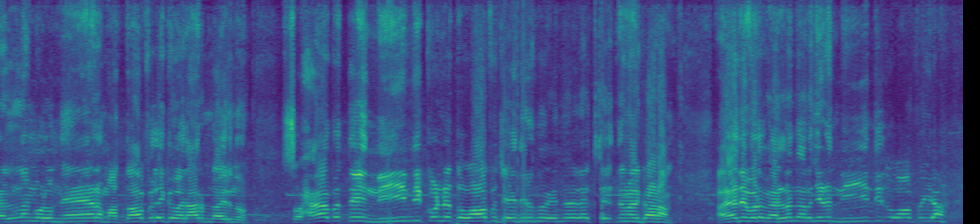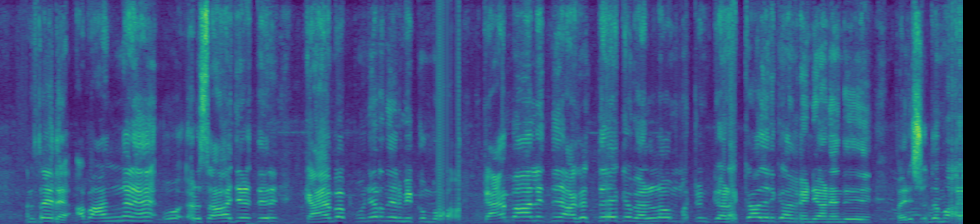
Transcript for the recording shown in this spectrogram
വെള്ളങ്ങളും നേരെ മത്താഫിലേക്ക് വരാറുണ്ടായിരുന്നു. സ്വഹാബത്തെ നീന്തിക്കൊണ്ട് തവാഫ് ചെയ്തിരുന്നു എന്ന് വരെ ചരിത്രങ്ങൾ കാണാം. അതായത് ഇവിടെ വെള്ളം നിറഞ്ഞിട്ട് നീന്തി തവാഫ് ചെയ്യാം. മനസ്സിലായില്ലേ? അപ്പൊ അങ്ങനെ ഒരു സാഹചര്യത്തിൽ ക്യാബ പുനർനിർമ്മിക്കുമ്പോൾ ക്യാബാലയത്തിന് അകത്തേക്ക് വെള്ളവും മറ്റും കിടക്കാതിരിക്കാൻ വേണ്ടിയാണ് എന്ത് പരിശുദ്ധമായ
